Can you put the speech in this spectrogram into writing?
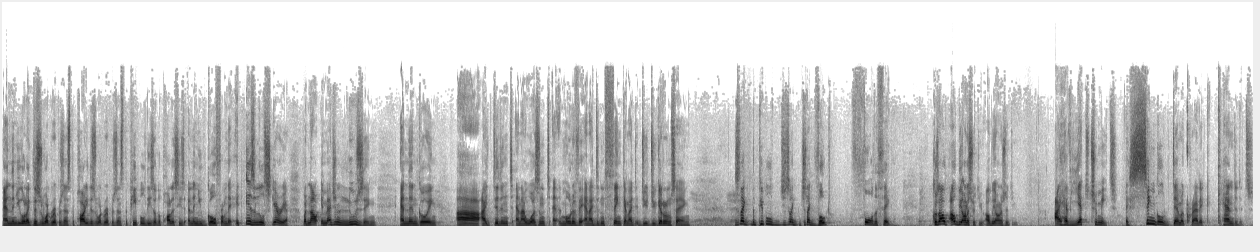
And then you go like, this is what represents the party. This is what represents the people. These are the policies. And then you go from there. It is a little scarier. But now imagine losing and then going, ah, I didn't, and I wasn't uh, motivated, and I didn't think, and I did. Do do you get what I'm saying? Just like the people, just like just like vote for the thing. Because I'll I'll be honest with you. I'll be honest with you. I have yet to meet a single Democratic candidate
